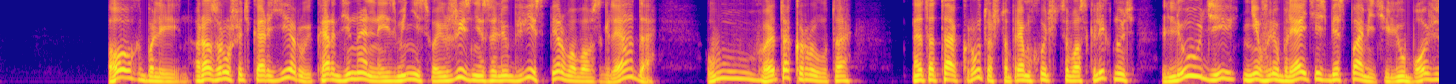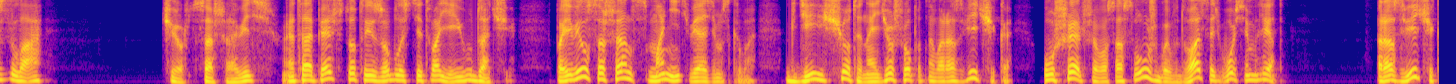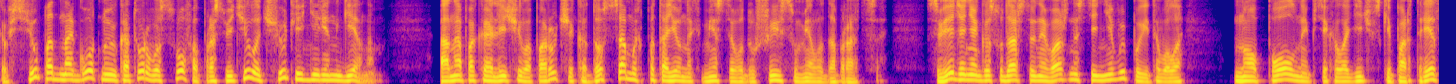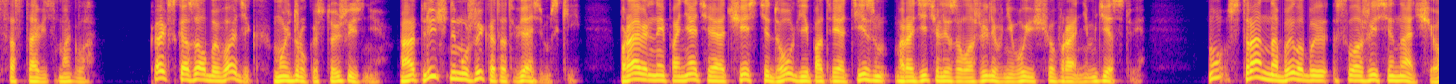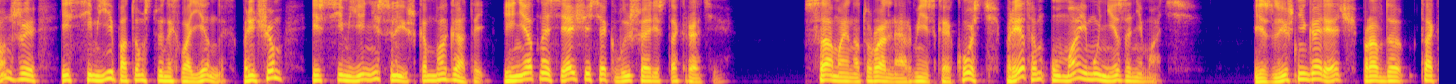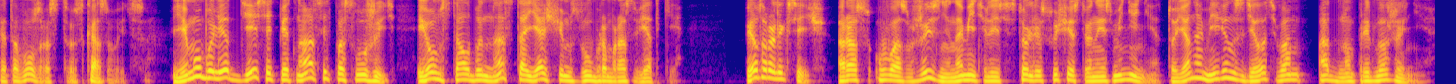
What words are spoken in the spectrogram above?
Ох, блин, разрушить карьеру и кардинально изменить свою жизнь из-за любви с первого взгляда? У, это круто. Это так круто, что прям хочется воскликнуть «Люди, не влюбляйтесь без памяти, любовь зла». Черт, Саша, а ведь это опять что-то из области твоей удачи. Появился шанс сманить Вяземского. Где еще ты найдешь опытного разведчика, ушедшего со службы в 28 лет? Разведчика, всю подноготную которого Софа просветила чуть ли не рентгеном. Она пока лечила поручика, до самых потаенных мест его души сумела добраться. Сведения государственной важности не выпытывала, но полный психологический портрет составить смогла. Как сказал бы Вадик, мой друг из той жизни, отличный мужик этот Вяземский. Правильные понятия о чести, долге и патриотизм родители заложили в него еще в раннем детстве. Ну, странно было бы, сложись иначе. Он же из семьи потомственных военных, причем из семьи не слишком богатой и не относящейся к высшей аристократии. Самая натуральная армейская кость, при этом ума ему не занимать. Излишне горяч, правда, так это возраст сказывается. Ему бы лет 10-15 послужить, и он стал бы настоящим зубром разведки. Петр Алексеевич, раз у вас в жизни наметились столь существенные изменения, то я намерен сделать вам одно предложение.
